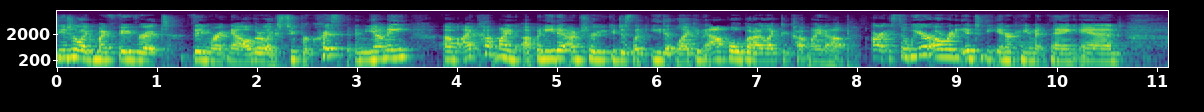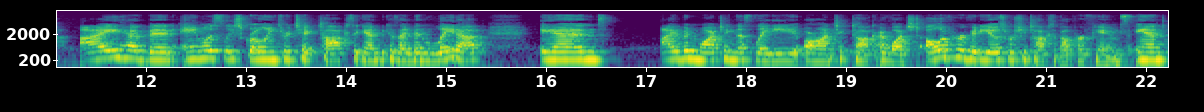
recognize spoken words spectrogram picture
these are like my favorite thing right now. They're like super crisp and yummy. Um, I cut mine up and eat it. I'm sure you could just like eat it like an apple, but I like to cut mine up. All right, so we are already into the entertainment thing and I have been aimlessly scrolling through TikToks again because I've been laid up and I've been watching this lady on TikTok. I've watched all of her videos where she talks about perfumes. And,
